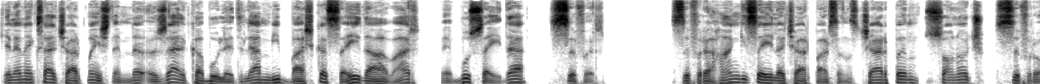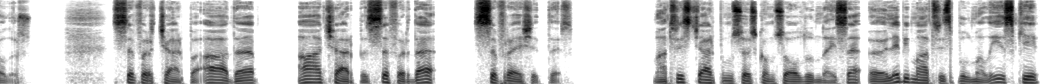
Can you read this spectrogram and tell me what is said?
Geleneksel çarpma işleminde özel kabul edilen bir başka sayı daha var ve bu sayı da 0. Sıfırı hangi sayıyla çarparsanız çarpın, sonuç 0 olur. 0 çarpı a da, a çarpı 0 da 0'a eşittir. Matris çarpımı söz konusu olduğunda ise öyle bir matris bulmalıyız ki,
